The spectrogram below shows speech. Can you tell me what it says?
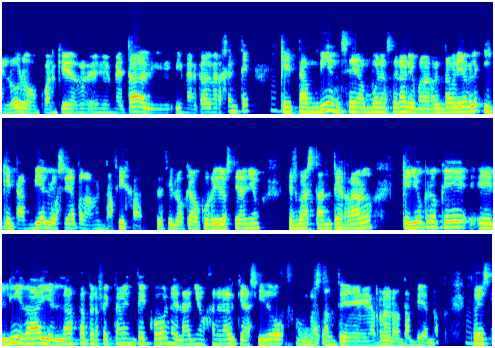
el oro o cualquier eh, metal y, y, mercado emergente, que también sea un buen escenario para renta variable y que también lo sea para renta fija. Es decir, lo que ha ocurrido este año es bastante raro, que yo creo que eh, liga y enlaza perfectamente con el año en general, que ha sido bastante raro también. ¿no? Entonces,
